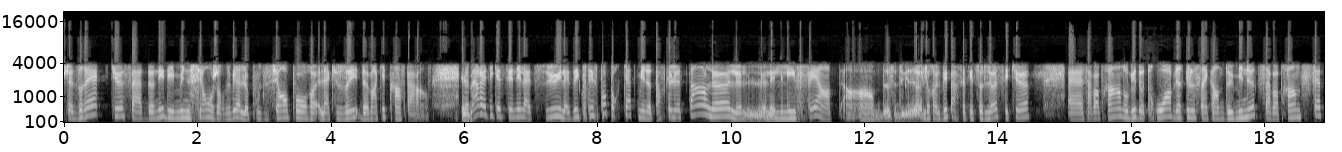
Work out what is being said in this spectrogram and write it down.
je te dirais que ça a donné des munitions aujourd'hui à l'opposition pour l'accuser de manquer de transparence. Le maire a été questionné là-dessus. Il a dit, écoutez, c'est pas pour quatre minutes, parce que le temps, là, les faits relevés par cette étude-là, c'est que euh, ça va prendre, au lieu de 3,52 minutes, ça va prendre 7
